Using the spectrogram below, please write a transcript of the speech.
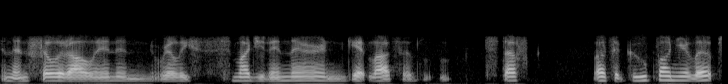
and then fill it all in and really smudge it in there and get lots of stuff, lots of goop on your lips?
